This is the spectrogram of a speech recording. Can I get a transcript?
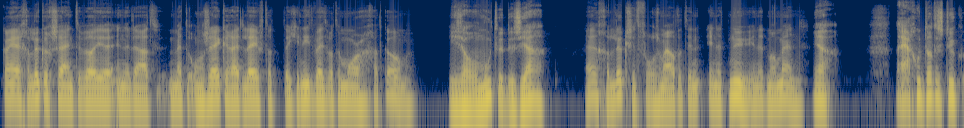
Kan jij gelukkig zijn terwijl je inderdaad met de onzekerheid leeft dat, dat je niet weet wat er morgen gaat komen? je zal wel moeten. Dus ja, Hè, geluk zit volgens mij altijd in, in het nu, in het moment. Ja. Nou ja, goed, dat is natuurlijk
